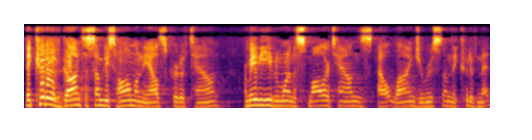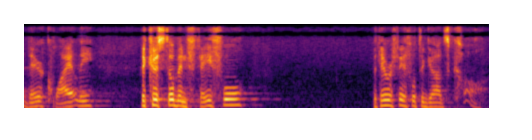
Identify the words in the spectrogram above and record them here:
They could have gone to somebody's home on the outskirts of town, or maybe even one of the smaller towns outlying Jerusalem. They could have met there quietly. They could have still been faithful, but they were faithful to God's call,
